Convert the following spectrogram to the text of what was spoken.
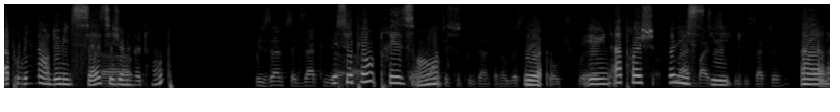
approuvé en 2016, si je ne uh, me trompe. Ce a- plan présente une approche uh, holistique euh,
